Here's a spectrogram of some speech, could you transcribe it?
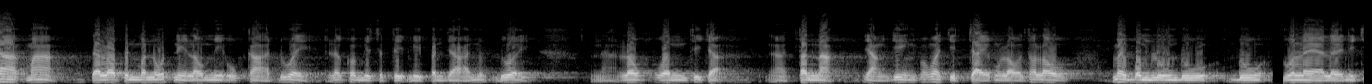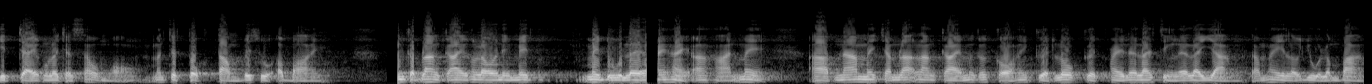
ยากมาก แต่เราเป็นมนุษย์นี่เรามีโอกาสด้วย แล้วก็มีสติมีปัญญาด้วยนะเราควรที่จะตระหนักอย่างยิ่ง เพราะว่าจิตใจของเราถ้าเรา ไม่บำรุงดูดูดูแลเลยในจิตใจของเราจะเศร้าหมอง มันจะตกต่ำไปสู่อบายเหมือนกับร่างกายของเราเนี่ยไม่ไม่ดูแลไม่ให้อาหารไม่อาบน้ำไม่ชำระร่างกายมันก็ก่อให้เกิดโรคเกิดภัยหลายๆสิ่งหลายๆอย่างทำให้เราอยู่ลำบาก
